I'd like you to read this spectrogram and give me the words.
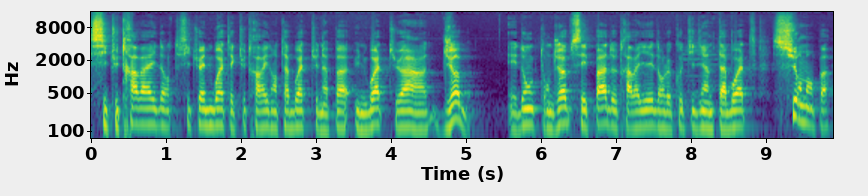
Si tu travailles dans, si tu as une boîte et que tu travailles dans ta boîte, tu n'as pas une boîte, tu as un job et donc, ton job, c'est pas de travailler dans le quotidien de ta boîte, sûrement pas.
